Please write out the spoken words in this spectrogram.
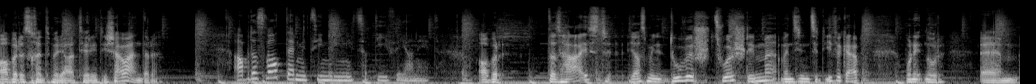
Aber das könnte man ja theoretisch auch ändern. Aber das will er mit seiner Initiative ja nicht. Aber das heisst, Jasmin, du wirst zustimmen, wenn es Initiativen gibt, die nicht nur, ähm,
